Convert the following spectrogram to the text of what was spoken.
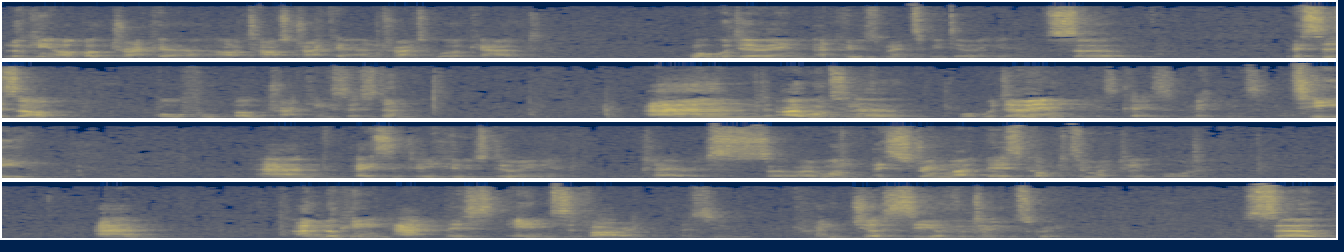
looking at our bug tracker, our task tracker, and trying to work out what we're doing and who's meant to be doing it. So this is our awful bug tracking system. And I want to know what we're doing, in this case making some tea, and basically who's doing it, Claris. So I want a string like this copied to my clipboard. And I'm looking at this in Safari, as you can just see off the top of the screen. So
